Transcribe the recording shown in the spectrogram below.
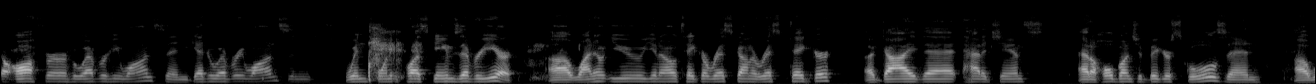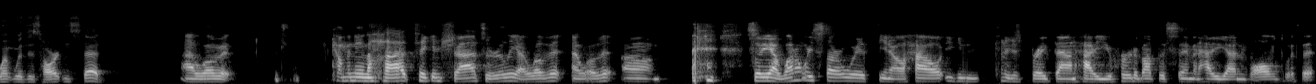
to offer whoever he wants and get whoever he wants and win 20 plus games every year. Uh, why don't you, you know, take a risk on a risk taker, a guy that had a chance at a whole bunch of bigger schools and uh, went with his heart instead. I love it. Coming in hot, taking shots early. I love it. I love it. Um, so yeah, why don't we start with you know how you can kind of just break down how you heard about the sim and how you got involved with it.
